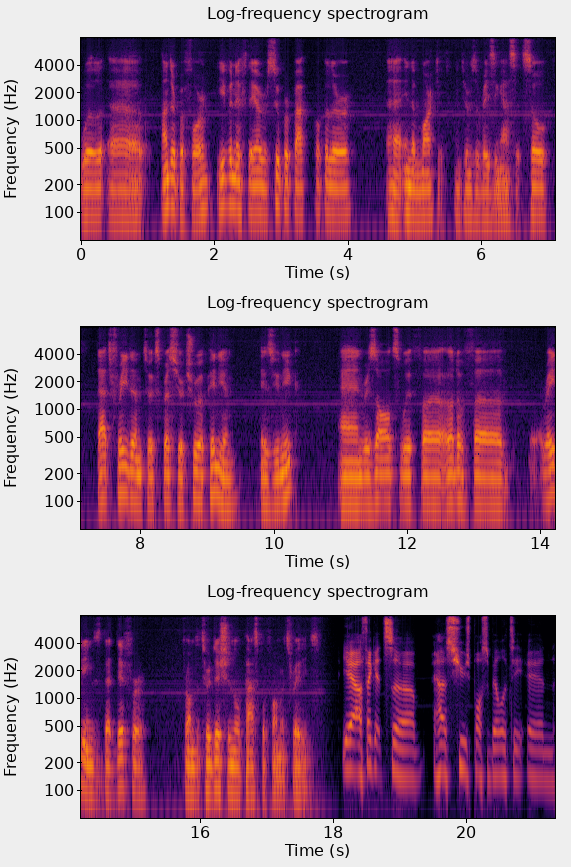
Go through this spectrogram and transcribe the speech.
will uh, underperform, even if they are super popular uh, in the market in terms of raising assets. So that freedom to express your true opinion is unique and results with uh, a lot of uh, ratings that differ from the traditional past performance ratings. Yeah, I think it's uh, it has huge possibility in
